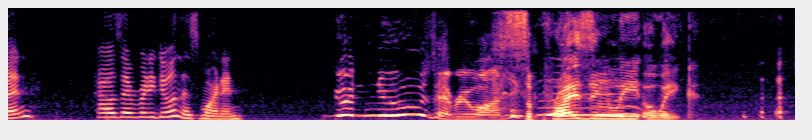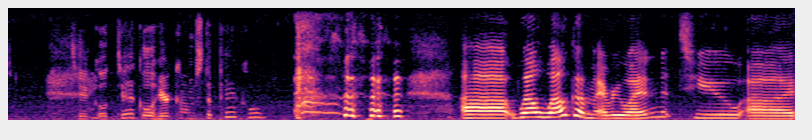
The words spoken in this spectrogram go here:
How's everybody doing this morning? Good news, everyone. Surprisingly awake. Tickle, tickle, here comes the pickle. uh, well, welcome everyone to uh,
